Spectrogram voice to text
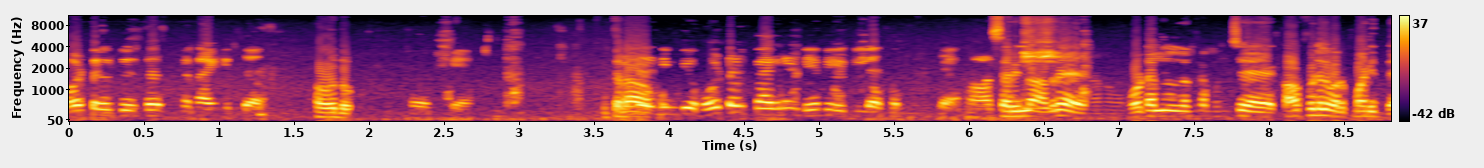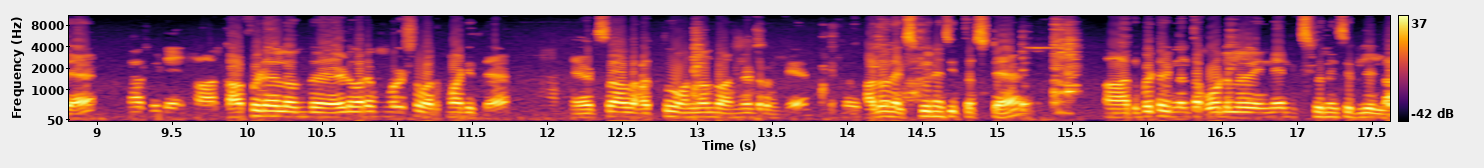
ಹೋಟೆಲ್ ಬಿಸ್ನೆಸ್ ಚೆನ್ನಾಗಿತ್ತು ಹೌದು. ಓಕೆ ನಿಮ್ಗೆ ಹೋಟೆಲ್ ಬ್ಯಾಕ್ಗ್ರೌಂಡ್ ಏನು ಇರಲಿಲ್ಲ ಸರ್ ಮುಂಚೆ? ಆ, ಸರ್ ಇಲ್ಲ ಅಂದ್ರೆ ನಾನು ಹೋಟೆಲ್ ಅಂದ್ರೆ ಮುಂಚೆ ಕಾಫಿ ಡೇ ವರ್ಕ್ ಮಾಡಿದ್ದೆ. ಕಾಫಿ ಡೇ ಕಾಫಿ ಡೇ ಒಂದು ಎರಡುವರೆ ಮೂರು ವರ್ಷ ವರ್ಕ್ ಮಾಡಿದ್ದೆ. ಎರಡ್ ಸಾವಿರದ ಹತ್ತು ಹನ್ನೊಂದು ಹನ್ನೆರಡರಲ್ಲಿ. ಅದೊಂದು ಎಕ್ಸ್ಪೀರಿಯನ್ಸ್ ಇತ್ತು ಅಷ್ಟೇ. ಅದು ಬಿಟ್ಟರೆ ಇನ್ನಂತ ಹೋಟೆಲ್ ಇನ್ನೇನು ಎಕ್ಸ್ಪೀರಿಯನ್ಸ್ ಇರಲಿಲ್ಲ.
